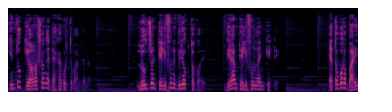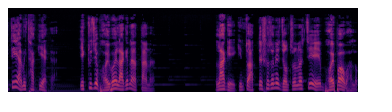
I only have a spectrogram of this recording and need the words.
কিন্তু কেউ আমার সঙ্গে দেখা করতে পারবে না। লোকজন টেলিফোনে বিরক্ত করে। দিলাম টেলিফোন লাইন কেটে। এত বড় বাড়িতে আমি থাকি একা। একটু যে ভয় ভয় লাগে না, তা না। লাগে, কিন্তু আত্মীয় স্বজনের যন্ত্রণার চেয়ে ভয় পাওয়া ভালো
